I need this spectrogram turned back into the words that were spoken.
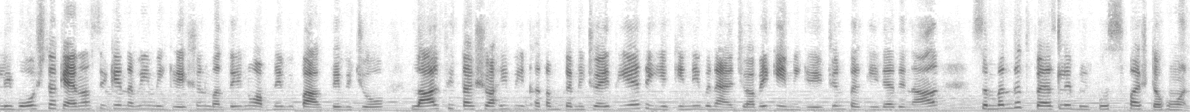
ਲਿਬੋਸ਼ ਦਾ ਕਹਿਣਾ ਸੀ ਕਿ ਨਵੀਂ ਇਮੀਗ੍ਰੇਸ਼ਨ ਮੰਤਰੀ ਨੂੰ ਆਪਣੇ ਵਿਭਾਗ ਦੇ ਵਿੱਚੋਂ ਲਾਲ ਫੀਤਾਸ਼ਾਹੀ ਵੀ ਖਤਮ ਕਰਨੀ ਚਾਹੀਦੀ ਹੈ ਤੇ ਯਕੀਨੀ ਬਣਾਇਆ ਜਾਵੇ ਕਿ ਇਮੀਗ੍ਰੇਸ਼ਨ ਪ੍ਰਕਿਰਿਆ ਦੇ ਨਾਲ ਸੰਬੰਧਿਤ ਫੈਸਲੇ ਬਿਲਕੁਲ ਸਪਸ਼ਟ ਹੋਣ।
